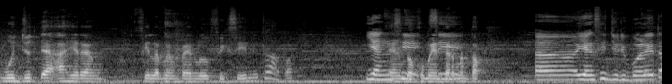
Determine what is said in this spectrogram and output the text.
wujudnya akhir yang film yang pengen lu fiksiin itu apa? Yang, si- dokumenter si- mentok. Eh, yang si judi bola itu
